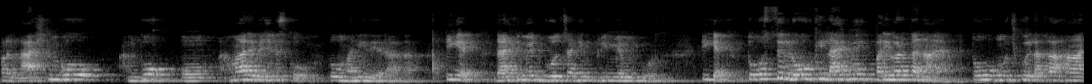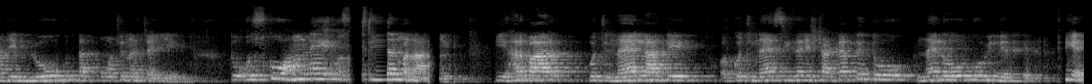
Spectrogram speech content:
पर लास्ट में वो हमको हमारे बिज़नेस को वो मनी दे रहा था, ठीक है? The ultimate goal setting premium course ठीक है? तो उससे लोगों की लाइफ में एक परिवर्तन आया तो मुझको लगा हाँ ये लोग तक पहुँचना चाहिए। तो उसको हमने उस सीज़न बना दिए कि हर बार कुछ नया लाते और कुछ नए सीज़न स्टार्ट करते तो नए लोगों को भी लेते, ठीक है?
